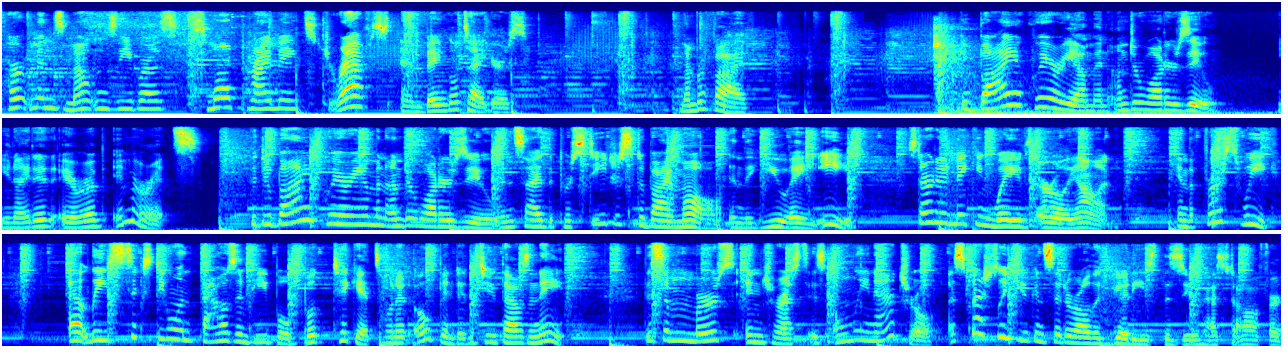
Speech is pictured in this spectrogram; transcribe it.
Hartmann's mountain zebras, small primates, giraffes, and Bengal tigers. Number 5. Dubai Aquarium and Underwater Zoo, United Arab Emirates. The Dubai Aquarium and Underwater Zoo inside the prestigious Dubai Mall in the UAE started making waves early on. In the first week, at least 61,000 people booked tickets when it opened in 2008. This immense interest is only natural, especially if you consider all the goodies the zoo has to offer.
